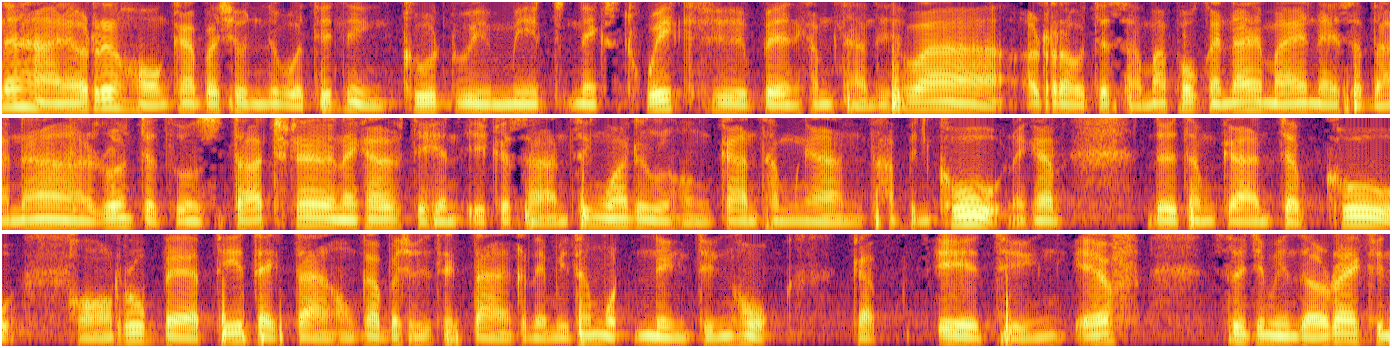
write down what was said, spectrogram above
เนื้อหาในเรื่องของการประชุมในบทที่หนึ่ง Could we meet next week คือเป็นคำถามที่ว่าเราจะสามารถพบกันได้ไหมในสัปดาห์หน้าร่วมจากตัว starter นะครับ จะเห็นเอกสารซึ่งว่าเรื่องของการทำงานทำเป็นคู่นะครับ โดยทำการจับคู่ของรูปแบบที่แตกต่างของการประชุมที่แตกต่างกันเนี่ยมีทั้งหมด1ถึง6กับ A ถึง F ซึ่งจะมีตัวแรกคือ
